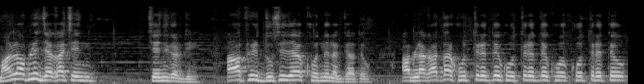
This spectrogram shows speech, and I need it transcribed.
मान लो आपने जगह चेंज चेंज कर दी, आप फिर दूसरी जगह खोदने लग जाते हो। आप लगातार खोदते रहते हो खोदते रहते हो खोदते रहते हो।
